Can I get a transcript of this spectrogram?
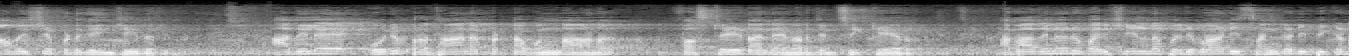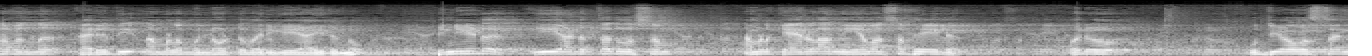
ആവശ്യപ്പെടുകയും ചെയ്തിട്ടുണ്ട് അതിലെ ഒരു പ്രധാനപ്പെട്ട ഒന്നാണ് first aid and emergency care. അപ്പോൾ അതിനൊരു പരിശീലന പരിപാടി സംഘടിപ്പിക്കണമെന്ന് കരുതി നമ്മൾ മുന്നോട്ട് വരികയായിരുന്നു. പിന്നീട് ഈ അടുത്ത ദിവസം നമ്മൾ കേരള നിയമസഭയിൽ ഒരു ഉദ്യോഗസ്ഥൻ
